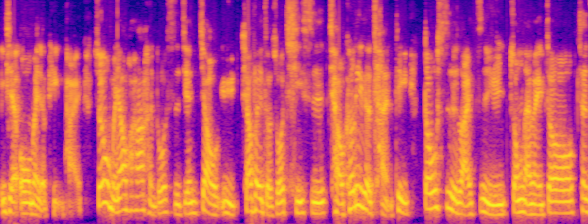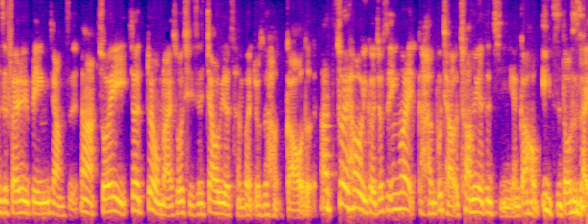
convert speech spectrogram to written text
一些欧美的品牌，所以我们要花很多时间教育消费者说，其实巧克力的产地都是来自于中南美洲，甚至菲律宾这样子。那所以这对我们来说，其实教育的成本就是很高的。那最后一个就是因为很不巧，创业这几年刚好一直都是在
